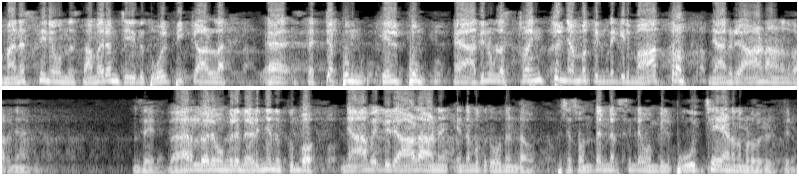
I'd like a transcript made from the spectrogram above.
മനസ്സിനെ ഒന്ന് സമരം ചെയ്ത് തോൽപ്പിക്കാനുള്ള സെറ്റപ്പും ഹെൽപ്പും അതിനുള്ള സ്ട്രെങ്ത്തും ഞമ്മക്കുണ്ടെങ്കിൽ മാത്രം ഞാനൊരു ആണാണെന്ന് പറഞ്ഞാൽ മതി. മനസ്സിലായില്ലേ? വേറെ ലോല മുമ്പിൽ നെളിഞ്ഞു നിൽക്കുമ്പോ ഞാൻ വലിയൊരാളാണ് എന്ന് നമുക്ക് തോന്നുന്നുണ്ടാവും. പക്ഷെ സ്വന്തം നഫ്സിന്റെ മുമ്പിൽ പൂച്ചയാണ് നമ്മൾ ഓരോരുത്തരും.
